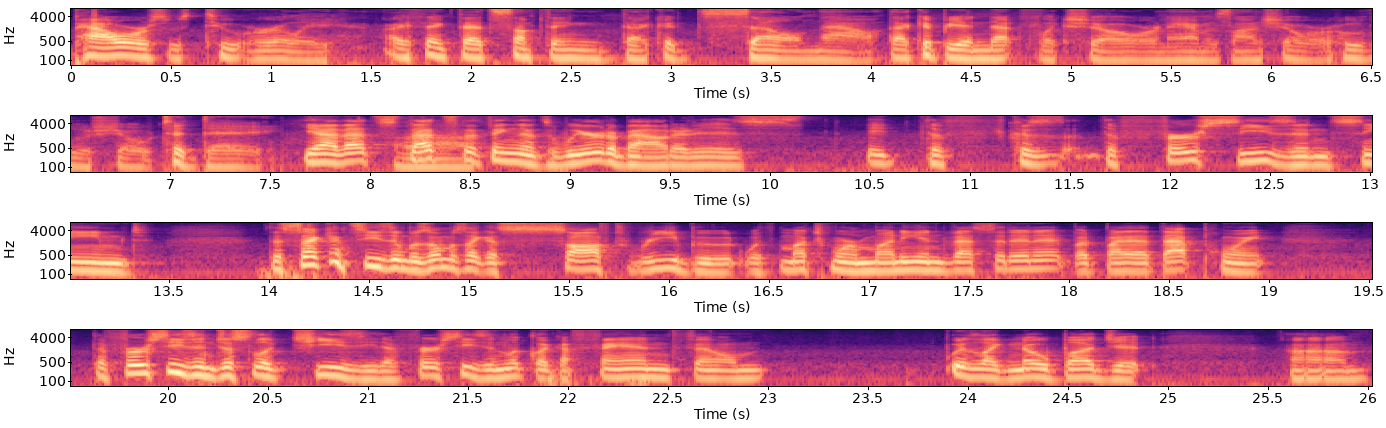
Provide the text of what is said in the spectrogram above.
Powers was too early. I think that's something that could sell now. That could be a Netflix show or an Amazon show or Hulu show today. Yeah, that's that's uh, the thing that's weird about it is it the because the first season seemed the second season was almost like a soft reboot with much more money invested in it. But by at that point, the first season just looked cheesy. The first season looked like a fan film with like no budget. Um,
